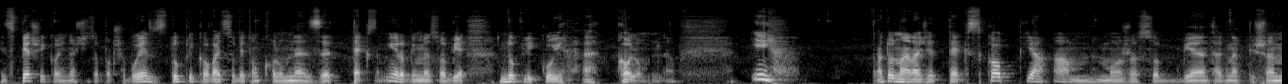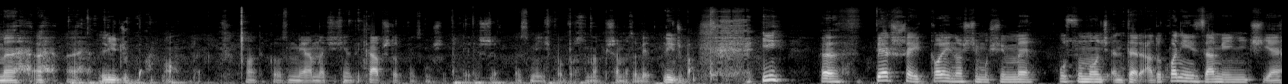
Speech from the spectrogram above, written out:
Więc w pierwszej kolejności co potrzebuję, zduplikować sobie tą kolumnę z tekstem i robimy sobie duplikuj e, kolumnę. I a tu na razie tekst kopia, a może sobie tak napiszemy e, e, liczba. O, tak. No, tylko miałem naciśnięty capslock, więc muszę tutaj jeszcze zmienić, po prostu napiszemy sobie liczba. I w pierwszej kolejności musimy usunąć Enter, a dokładniej zamienić je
